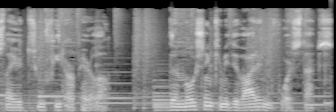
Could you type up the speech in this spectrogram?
so that your two feet are parallel. The motion can be divided in four steps.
